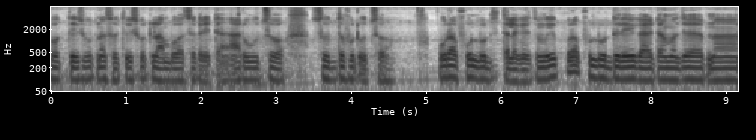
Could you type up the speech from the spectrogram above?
বত্রিশ ফুট না ছত্রিশ ফুট লম্বা আছে গাড়িটা, আর উঁচু, চোদ্দ ফুট উঁচু। পুরা ফুল লোড দিতে লাগে। তুমি পুরা ফুল লোড দিলে এই গাড়িটার মাঝে আপনার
